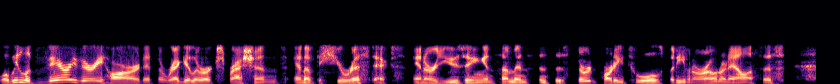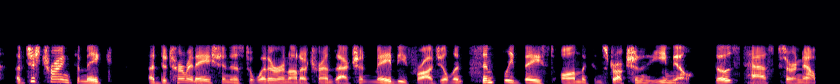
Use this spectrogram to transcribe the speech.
Well, we look very, very hard at the regular expressions and of the heuristics and are using, in some instances, third party tools, but even our own analysis of just trying to make a determination as to whether or not a transaction may be fraudulent simply based on the construction of the email. Those tasks are now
